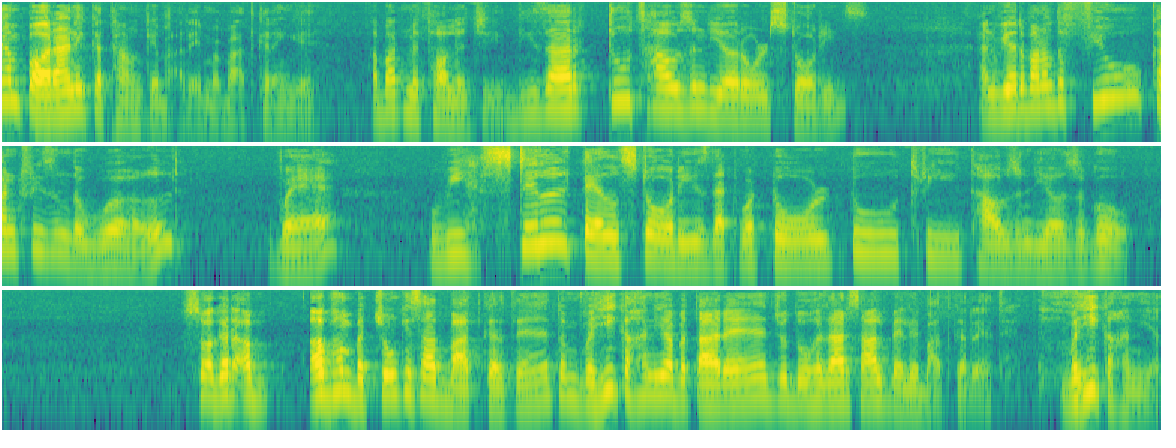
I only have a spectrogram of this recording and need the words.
हम पौराणिक कथाओं के बारे में बात करेंगे about mythology these are two thousand year old stories and we are one of the few countries in the world way we still tell stories that were told two three thousand years ago so अगर अब अब हम बच्चों के साथ बात करते हैं तो हम वही कहानियाँ बता रहे हैं जो 2000 साल पहले बात कर रहे थे। वही कहानियाँ।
